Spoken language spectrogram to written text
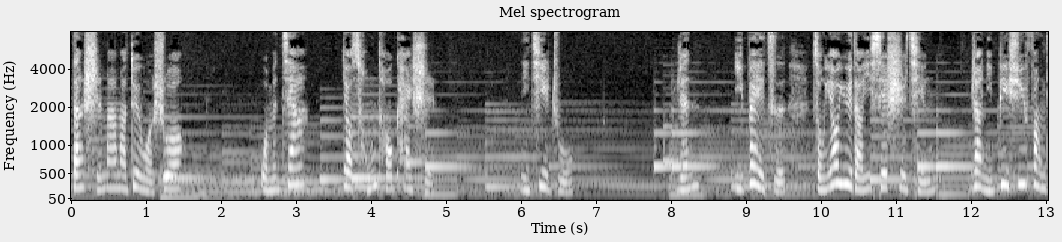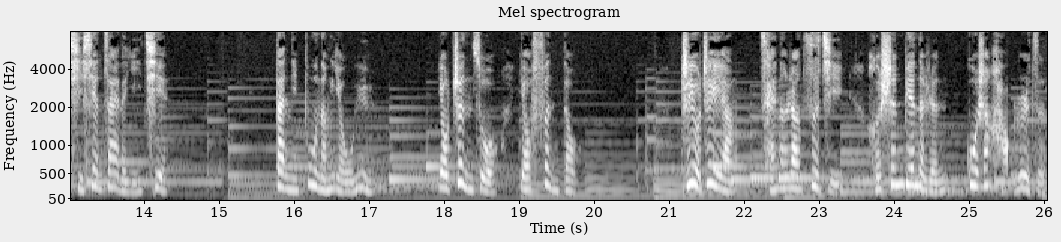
当时，妈妈对我说。我们家要从头开始。你记住，人一辈子总要遇到一些事情，让你必须放弃现在的一切。但你不能犹豫，要振作，要奋斗。只有这样，才能让自己和身边的人过上好日子。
